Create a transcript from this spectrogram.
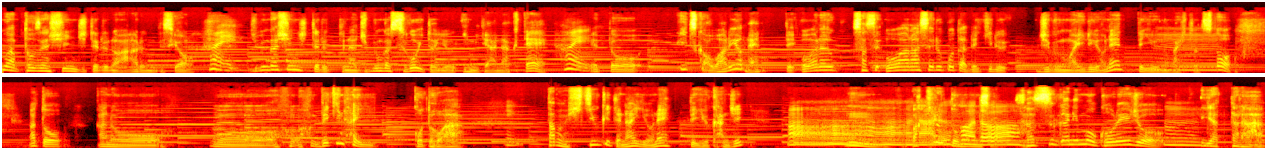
は当然信じてるのはあるんですよ。はい。自分が信じてるっていうのは自分がすごいという意味ではなくて、はい。えっと、いつか終わるよねって終わらさせ終わらせることはできる自分はいるよねっていうのが一つと、あとあのうん できないことはうん多分引き受けてないよねっていう感じ、うん、ああ、わかると思うんですよ。さすがにもうこれ以上うん。やったら、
